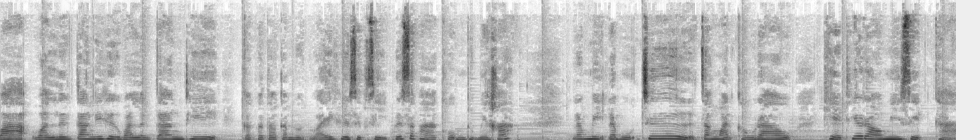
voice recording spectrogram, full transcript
ว่าวันเลือกตั้งนี่คือวันเลือกตั้งที่กกตกำหนดไว้คือ 14 พฤษภาคมถูกไหมคะเรามีระบุชื่อจังหวัดของเรา เขตที่เรามีสิทธิ์ค่ะ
